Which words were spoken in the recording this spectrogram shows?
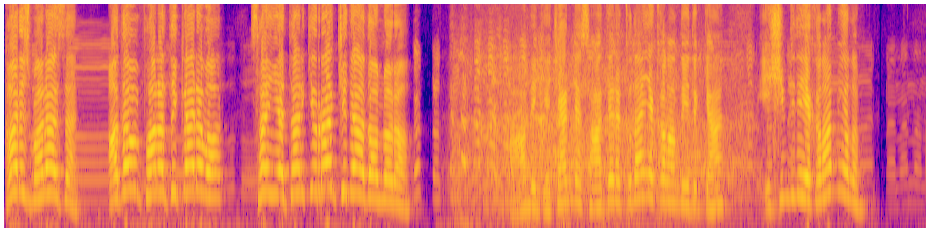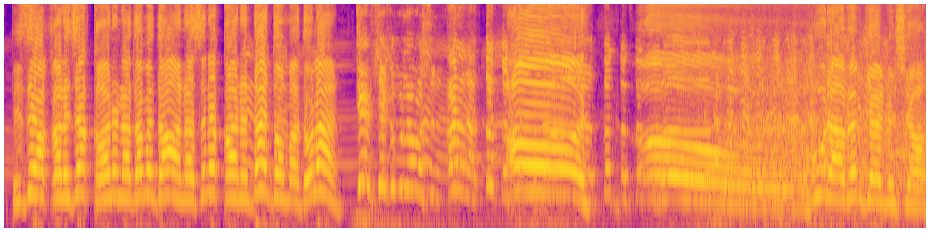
Karışma lan sen. Adamın fanatikleri var. Sen yeter ki Rocky de adamlara. Abi geçen de sahte rakıdan yakalandıydık ya. E şimdi de yakalanmayalım. Bizi yakalayacak kanun adamı daha anasının kanından doğmadı ulan. Kimse kıpırdamasın. Arana. Tut, tut, tut, tut, tut, tut. Oo! Uğur abim gelmiş ya.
